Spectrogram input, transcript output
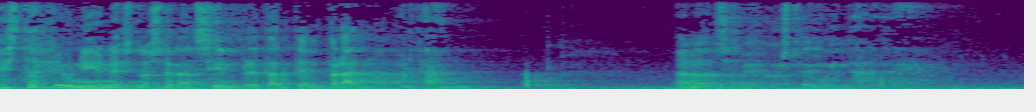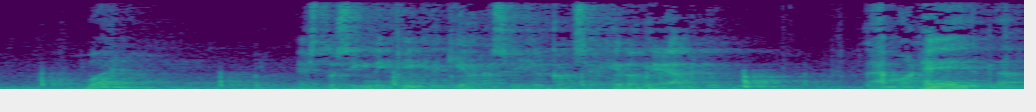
Estas reuniones no serán siempre tan temprano, ¿verdad? Anoche me acosté muy tarde. Bueno, ¿esto significa que ahora soy el consejero de algo? ¿La moneda?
